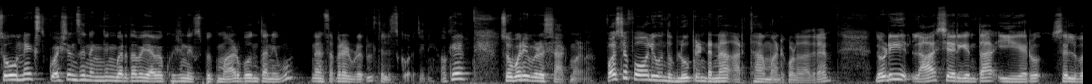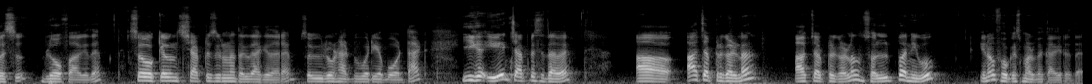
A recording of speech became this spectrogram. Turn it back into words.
ಸೊ ನೆಕ್ಸ್ಟ್ ಕ್ವೆಶನ್ಸ್ ಏನು ಹೆಂಗೆ ಬರ್ತವೆ ಯಾವ ಕ್ವೆಶನ್ ಎಕ್ಸ್ಪೆಕ್ಟ್ ಮಾಡ್ಬೋದು ಅಂತ ನೀವು ನಾನು ಸಪ್ರೇಟ್ ವಿಡಿಯೋದಲ್ಲಿ ತಿಳಿಸ್ಕೊಡ್ತೀನಿ ಓಕೆ ಸೊ ಬರೀ ವಿಡಿಯೋ ಸ್ಟಾರ್ಟ್ ಮಾಡೋಣ. ಫಸ್ಟ್ ಆಫ್ ಆಲ್ ಈ ಒಂದು ಬ್ಲೂ ಪ್ರಿಂಟನ್ನು ಅರ್ಥ ಮಾಡ್ಕೊಳ್ಳೋದಾದರೆ, ನೋಡಿ ಲಾಸ್ಟ್ ಇಯರ್ಗಿಂತ ಈ ಇಯರು ಸಿಲೆಬಸ್ಸು ಬ್ಲೋ ಆಫ್ ಆಗಿದೆ. ಸೊ ಕೆಲವೊಂದು ಚಾಪ್ಟರ್ಸ್ಗಳನ್ನ ತೆಗೆದಾಕಿದ್ದಾರೆ. So you don't have to worry about that ಈಗ ಏನು ಚಾಪ್ಟರ್ಸ್ ಇದ್ದಾವೆ ಆ ಚಾಪ್ಟರ್ಗಳನ್ನ ಆ ಚಾಪ್ಟರ್ಗಳನ್ನ ಸ್ವಲ್ಪ ನೀವು ಏನೋ ಫೋಕಸ್ ಮಾಡಬೇಕಾಗಿರುತ್ತೆ.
